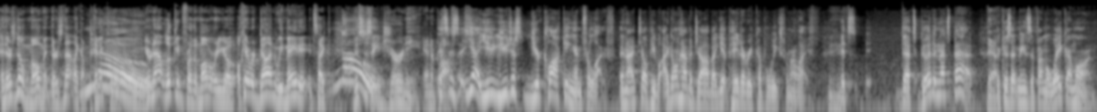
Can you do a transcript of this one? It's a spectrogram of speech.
And there's no moment. There's not like a pinnacle. No. You're not looking for the moment where you go, okay, we're done. We made it. It's like this is a journey and a This process. is, yeah, you, you just, you're clocking in for life. And I tell people, I don't have a job. I get paid every couple weeks for my life. It's, that's good and that's bad. Mm-hmm. Yeah. Because that means if I'm awake, I'm on.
